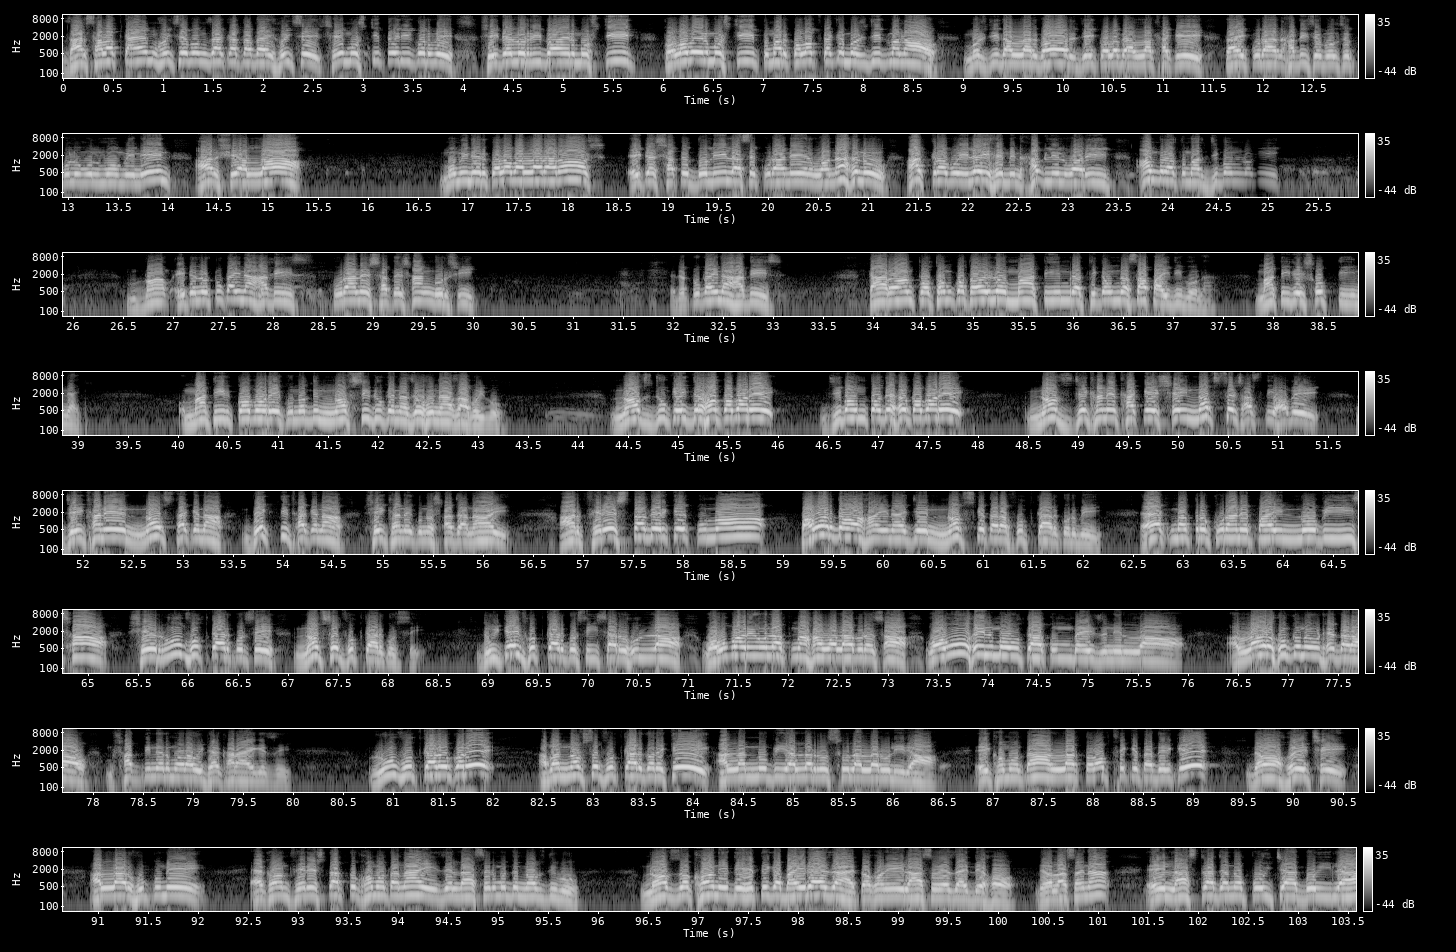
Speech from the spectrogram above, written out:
যার সালাত কায়েম হয়েছে এবং জাকাত আদায় হয়েছে সে মসজিদ তৈরি করবে। সেইটা হলো হৃদয়ের মসজিদ, কলবের মসজিদ। তোমার কলবটাকে মসজিদ বানাও। মসজিদ আল্লাহর ঘর, যেই কলবে আল্লাহ থাকে। তাই কোরআন, হাদিসে বলছে, কুলুমুল মুমিনিন আর সে আল্লাহ। মুমিনের কলব আল্লাহর আরস এইটার সাথে দলিল আছে কোরআনের ওয়ানাহনু আকরাবু ইলাইহি মিন হাবলিল ওয়ারিদ আমরা তোমার জীবন রোগী এটা হলো না হাদিস, কোরআনের সাথে সাংঘর্ষিক। এটা না হাদিস। কারণ প্রথম কথা হইল, মাটি ইমরা থেকে আমরা চাপাই দিব না। মাটির এই শক্তি নাই। মাটির কবরে কোনোদিন নফসি ঢুকে না যখন আজাব হইব। নফস ঢুকেই দেহ কবরে, জীবন্ত দেহ কবরে, নফস যেখানে থাকে সেই নফসে শাস্তি হবে। যেখানে নফস থাকে না, ব্যক্তি থাকে না, সেইখানে কোনো সাজা নাই। আর ফেরেশতাদেরকে কোনো পাওয়ার দেওয়া হয় না যে নফসকে তারা ফুৎকার করবে। একমাত্র কোরআনে পাই নবী ঈসা, সে রু ফুৎকার করছে নফস ফুৎকার করছে। দুইটাই ফুৎকার করছে, ঈসা রুহুল্লাহ, ওয়া উবারিউল আকমাহা ওয়াল আবরাসা, ওয়া উহিল মাউতা কুম বিইজনিল্লাহ আল্লাহর হুকুমে উঠে দাঁড়াও, সাত দিনের মরা উঠে খাড়া হয়ে গেছে। রু ফুৎকারও করে, আবার নফস ফুৎকার করে কে? আল্লাহ নবী আল্লাহ রসুল, আল্লাহর উলিরা এই ক্ষমতা আল্লাহর তরফ থেকে তাদেরকে দেওয়া হয়েছে। আল্লাহর হুকুমে এখন ফেরেস্তার তো ক্ষমতা নাই যে লাশের মধ্যে নফস দিব। নফস যখন এই দেহে থেকে বাইরে যায়, তখন এই লাশ হয়ে যায় দেহ। দেহ লাশ হয় না? এই লাশটা যেন পইচা, গইলা,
